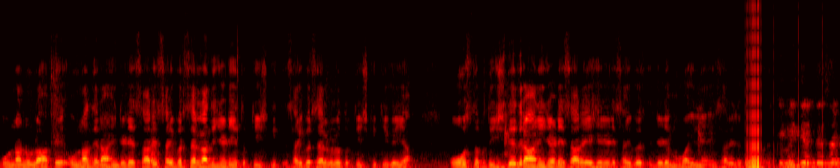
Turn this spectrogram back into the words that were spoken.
ਉਹਨਾਂ ਨੂੰ ਲਾ ਕੇ ਉਹਨਾਂ ਦੇ ਰਾਹੀਂ ਜਿਹੜੇ ਸਾਰੇ ਸਾਈਬਰ ਸੈੱਲਾਂ ਦੀ ਜਿਹੜੀ ਤਫਤੀਸ਼ ਕੀਤੀ ਸਾਈਬਰ ਸੈੱਲ ਵੱਲੋਂ ਤਫਤੀਸ਼ ਕੀਤੀ ਗਈ ਆ ਉਸ ਤਫਤੀਸ਼ ਦੇ ਦੌਰਾਨ ਹੀ ਜਿਹੜੇ ਸਾਰੇ ਇਹ ਜਿਹੜੇ ਸਾਈਬਰ ਜਿਹੜੇ ਮੋਬਾਈਲ ਨੇ ਇਹ ਸਾਰੇ ਰਿਕਵਰ ਹੋਏ ਕਿੰਨੀ ਦੇਰ ਦੇ ਸਰ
